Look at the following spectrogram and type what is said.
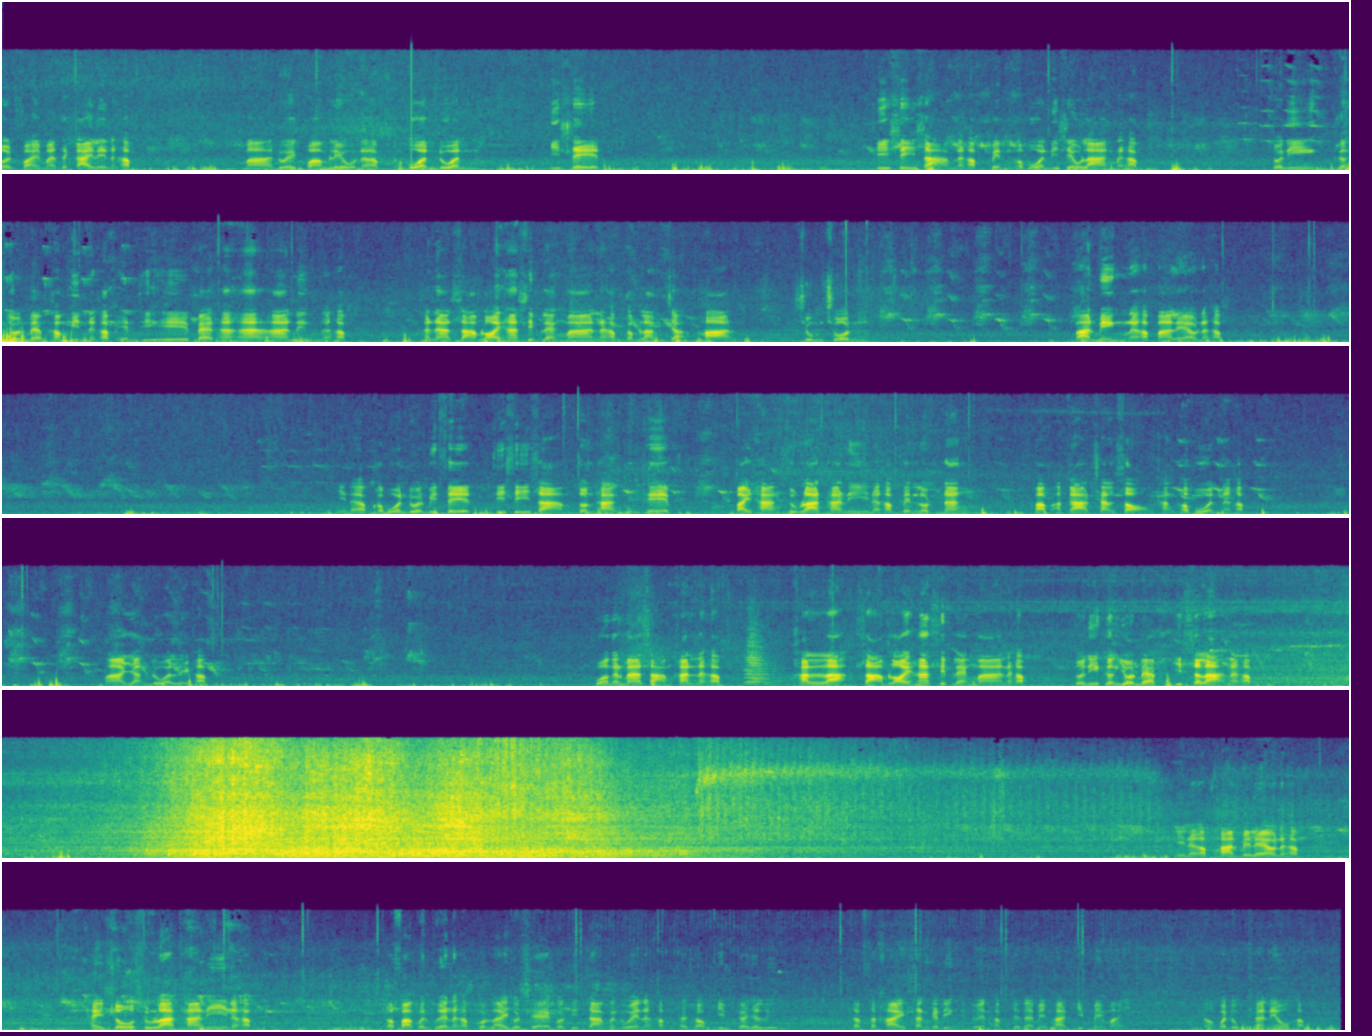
เปิดไฟมาแต่ไกลเลยนะครับ มาด้วยความเร็วนะครับ ขบวนด่วนพิเศษ ที่ 43 นะครับ เป็นขบวนดีเซลรางนะครับ ตัวนี้เครื่องยนต์แบบคัมมินนะครับ NTA 855 R1 นะครับ ขนาด 350 แรงม้านะครับกำลังจะผ่านชุมชน บ้านเมงนะครับมาแล้วนะครับ นี่นะครับ ขบวนด่วนพิเศษที่ 43 ต้นทางกรุงเทพ ไปทางสุราษฎร์ธานีนะครับ เป็นรถนั่งปรับอากาศชั้น 2 ทั้งขบวนนะครับ มายังด่วนเลยครับพ่วงกันมา 3 คันนะครับ คันละ 350 แรงม้านะครับ ตัวนี้เครื่องยนต์แบบอิสระนะครับ นี่นะครับผ่านไปแล้วนะครับไฮโซสุราษฎร์ธานีนะครับก็ฝากเพื่อนๆนะครับ กดไลค์กดแชร์กดติดตามกันด้วยนะครับ ถ้าชอบคลิปก็อย่าลืม subscribe สั่นกระดิ่งกันด้วยนะครับ จะได้ไม่พลาดคลิปใหม่ๆน้องประดุก channel ครับ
